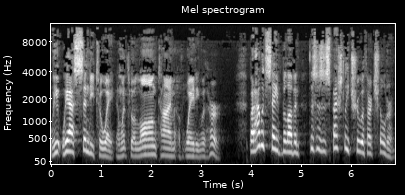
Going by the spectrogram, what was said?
We, we asked Cindy to wait and went through a long time of waiting with her. But I would say, beloved, this is especially true with our children.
